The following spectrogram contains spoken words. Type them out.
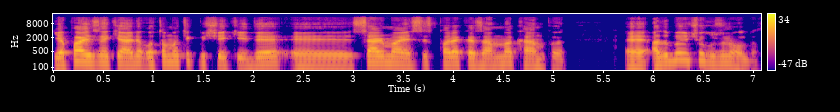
yapay zeka ile otomatik bir şekilde e, sermayesiz para kazanma kampı. E, adı böyle çok uzun oldu.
